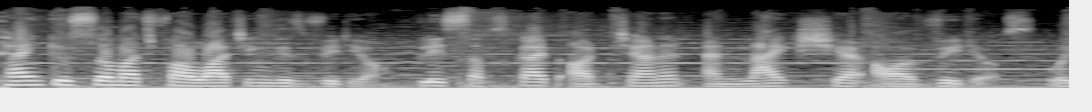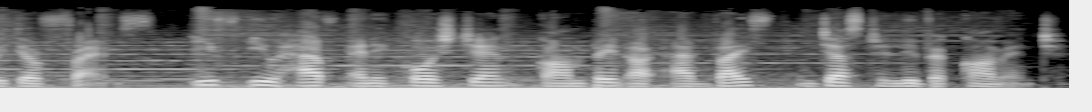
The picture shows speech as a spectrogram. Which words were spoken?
Thank you so much for watching this video. Please subscribe our channel and like share our videos with your friends. If you have any question, complaint or advice, just leave a comment.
